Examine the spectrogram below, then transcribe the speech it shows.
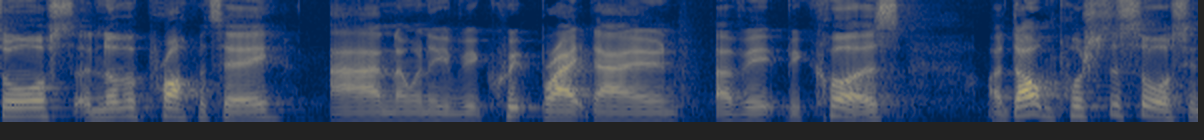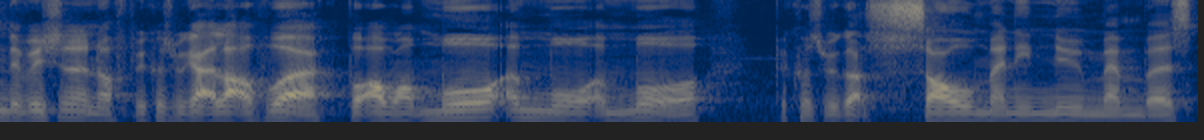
Sourced another property and I'm going to give you a quick breakdown of it because I don't push the sourcing division enough because we get a lot of work, but I want more and more and more because we've got so many new members.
